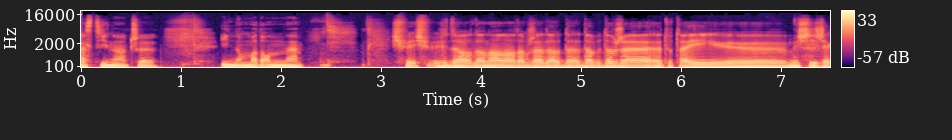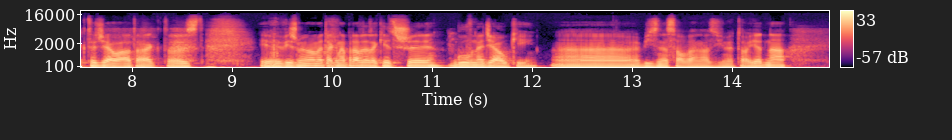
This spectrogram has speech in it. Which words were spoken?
Justina czy inną Madonnę. No, no, no dobrze, do, do, dobrze tutaj y, myślisz, jak to działa, tak? To jest, y, wiesz, my mamy tak naprawdę takie trzy główne działki e, biznesowe, nazwijmy to. Jedna E,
